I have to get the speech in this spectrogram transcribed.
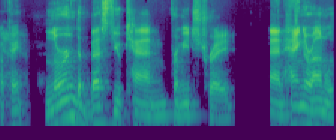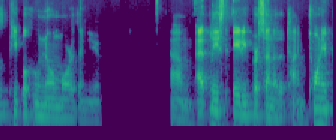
Okay? Yeah. Learn the best you can from each trade and hang around with people who know more than you. Um, at least 80% of the time. 20%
